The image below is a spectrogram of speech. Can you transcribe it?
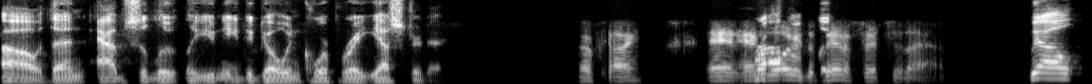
Oh, then absolutely. You need to go incorporate yesterday. Okay. And, and what are the benefits of that? Well,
